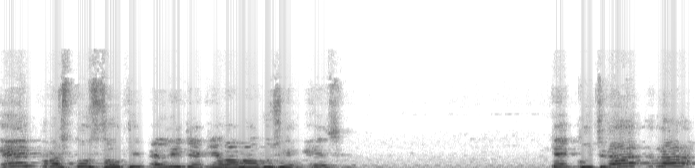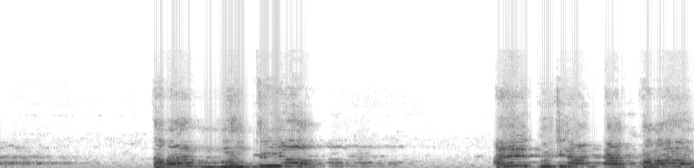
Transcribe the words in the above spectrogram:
એક વસ્તુ સૌથી પહેલી જે કહેવા માંગુ છું એ છે કે ગુજરાતના તમામ મંત્રીઓ અને ગુજરાતના તમામ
